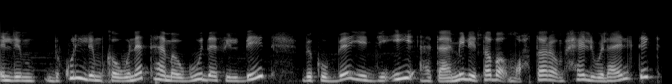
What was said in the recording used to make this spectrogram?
اللي بكل مكوناتها موجودة في البيت بكوباية دقيق. هتعملي طبق محترم حلو لعيلتك.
